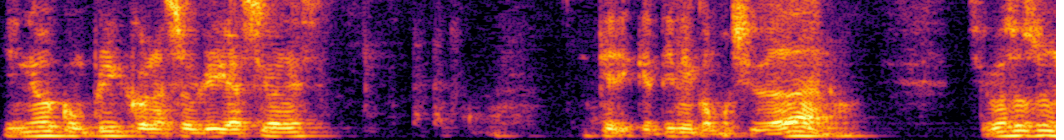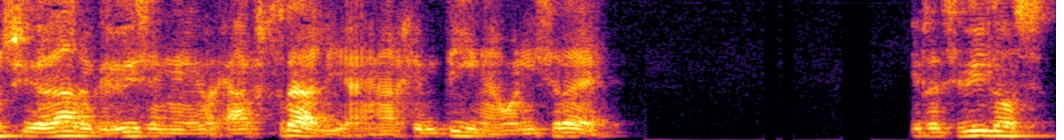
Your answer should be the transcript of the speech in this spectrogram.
y no cumplir con las obligaciones que, tiene como ciudadano. Si vos sos un ciudadano que vivís en Australia, en Argentina o en Israel, y recibir los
